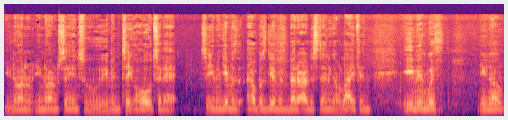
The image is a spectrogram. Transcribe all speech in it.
You know you know what I'm saying to even take a hold to that to even give us help us give us better understanding of life and even with you know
